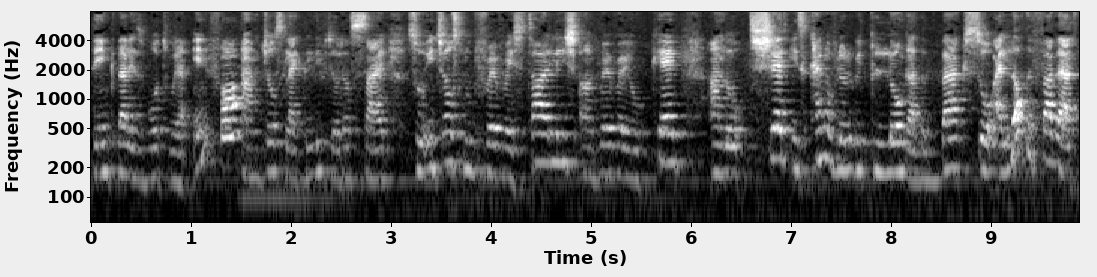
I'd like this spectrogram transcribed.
think that is what we're in for. And just like leave the other side. So it just looks very very stylish and very very okay. And the shirt is kind of a little bit long at the back. So i love the fact that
